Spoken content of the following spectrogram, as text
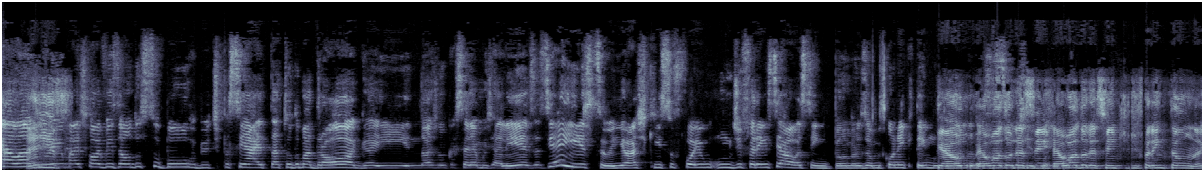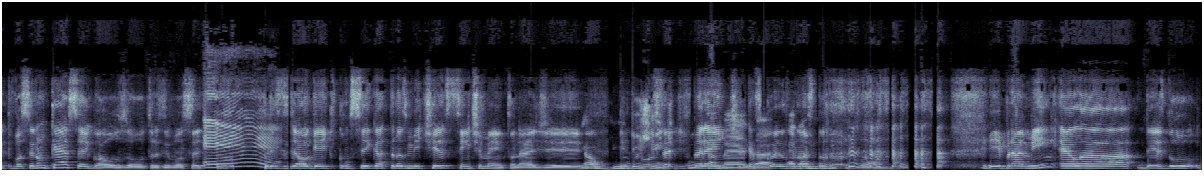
e a Lorde É veio isso. mais com a visão do subúrbio, tipo assim, ah, tá tudo uma droga e nós nunca seremos realezas. E é isso. E eu acho que isso foi um, um diferencial, assim. Pelo menos eu me conectei muito. Que é com ela o, é, o adolescente, sentido. é o adolescente diferentão, né? Que você não quer ser igual aos outros e você, tipo, É. precisa de alguém que consiga transmitir esse sentimento, né? De. E ao vivo, Você é gente, diferente, puta que as coisas era não estão- muito bom. E pra mim, ela, desde o,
